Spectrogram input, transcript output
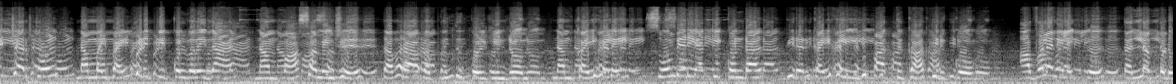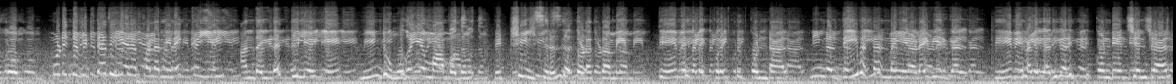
ஏற்றாற்போல் நம்மை பயன்படுத்திக் கொள்வதை தான் நாம் பாசம் என்று தவறாக புரிந்து கொள்கின்றோம். நம் கைகளை சோம்பேறியாக்கிக் கொண்டால் பிறர் கைகளை எதிர்பார்த்து காத்திருக்கோம் அவல நிலைக்கு தள்ளப்படுவோம். முடிந்து விட்டது என பல நினைக்கையில் அந்த இடத்திலேயே மீண்டும் உதயமாவதும் வெற்றியின் சிறந்த தொடக்கமே. தேவைகளை குறைத்துக் கொண்டால் நீங்கள் தெய்வ தன்மையை அடைவீர்கள். தேவைகளை அதிகரித்துக் கொண்டே சென்றால்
